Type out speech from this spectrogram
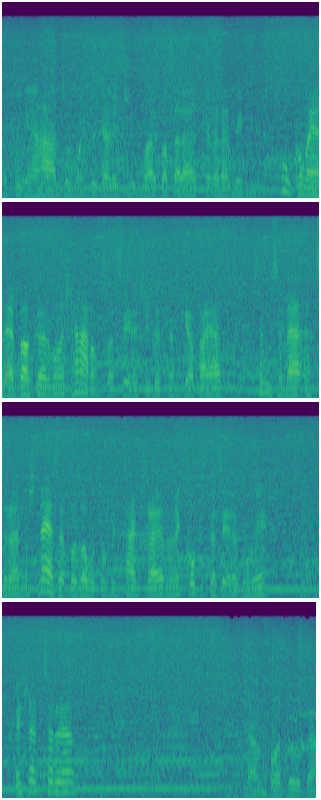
Hát igen, hátul mondjuk elég sok bajba be lehet keveredni. Hú, komolyan ebbe a körben most háromszor szélesítettem ki a pályát. Nem hiszem el, egyszerűen most nehezebb az autó, mint Time Trial, még kopik azért a gumi. És egyszerűen nem fordul be.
